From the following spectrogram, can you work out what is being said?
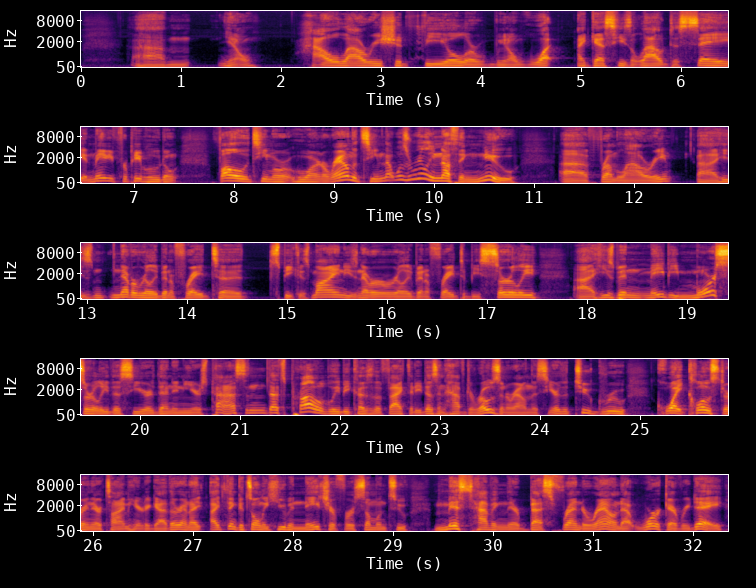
um, you know, how Lowry should feel or, you know, what I guess he's allowed to say. And maybe for people who don't follow the team or who aren't around the team, that was really nothing new uh, from Lowry. Uh, he's never really been afraid to speak his mind. He's never really been afraid to be surly. Uh, he's been maybe more surly this year than in years past, and that's probably because of the fact that he doesn't have DeRozan around this year. The two grew quite close during their time here together, and I, I think it's only human nature for someone to miss having their best friend around at work every day.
